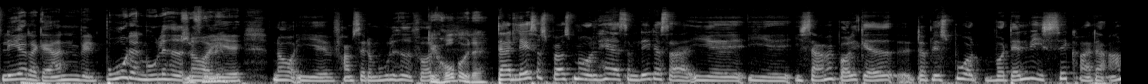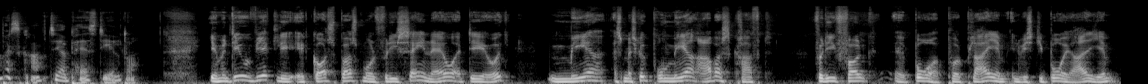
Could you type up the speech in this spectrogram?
flere, der gerne vil bruge den mulighed, når I, øh, når I øh, fremsætter mulighed for Det det. håber vi da. Der er et læserspørgsmål her, som ligger sig i, øh, i, i samme boldgade. Der bliver spurgt, hvordan vil I sikre, at der er arbejdskraft til at passe de ældre? Jamen, det er jo virkelig et godt spørgsmål, fordi sagen er jo, at det er jo ikke mere... Altså, man skal jo ikke bruge mere arbejdskraft, fordi folk øh, bor på et plejehjem, end hvis de bor i eget hjem.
